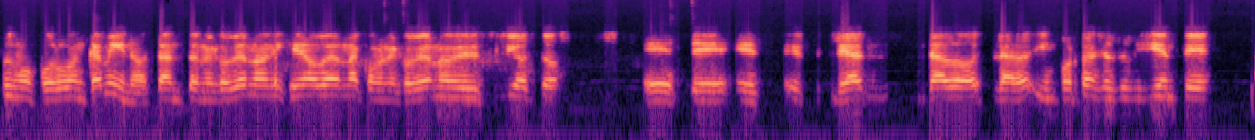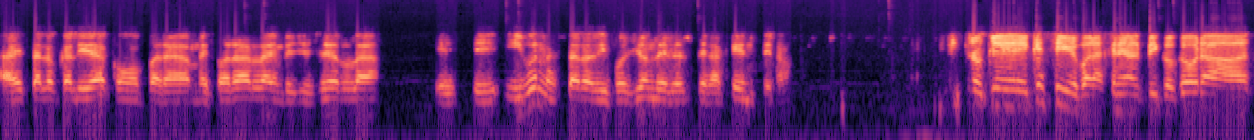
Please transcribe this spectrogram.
fuimos por buen camino, tanto en el gobierno del ingeniero Berna como en el gobierno de Silioto, este, es- es- le han dado la importancia suficiente a esta localidad como para mejorarla, embellecerla este, y bueno, estar a disposición de la, de la gente, ¿no? Ministro, ¿qué, ¿qué sigue para General Pico? ¿Qué obras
